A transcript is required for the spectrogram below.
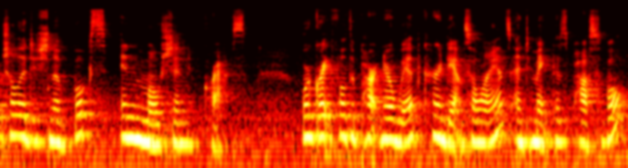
Virtual edition of Books in Motion Crafts. We're grateful to partner with Kern Dance Alliance and to make this possible.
